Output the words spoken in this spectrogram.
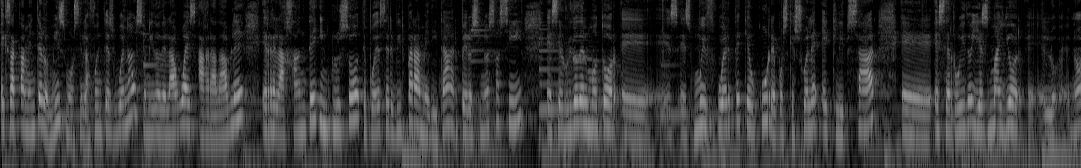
exactamente lo mismo. Si la fuente es buena, el sonido del agua es agradable, es relajante, incluso te puede servir para meditar. Pero si no es así, eh, si el ruido del motor eh, es, muy fuerte, ¿qué ocurre? Pues que suele eclipsar eh, ese ruido y es mayor ¿no?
